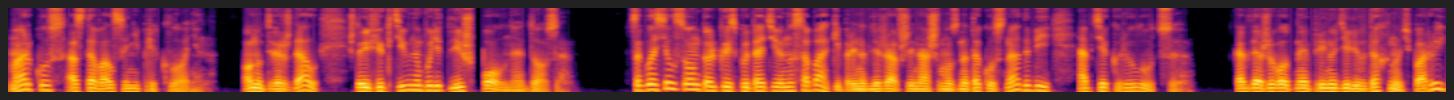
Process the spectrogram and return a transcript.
Маркус оставался непреклонен. Он утверждал, что эффективно будет лишь полная доза. Согласился он только испытать ее на собаке, принадлежавшей нашему знатоку снадобий, аптекарю Луцию. Когда животное принудили вдохнуть пары,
